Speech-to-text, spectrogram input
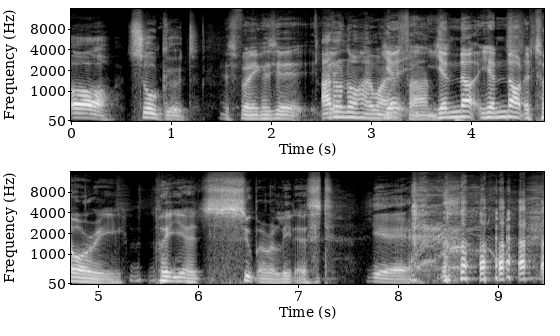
oh, so good. It's funny because you. I don't know how I you're, fans. You're not. You're not a Tory, but you're super elitist. Yeah,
